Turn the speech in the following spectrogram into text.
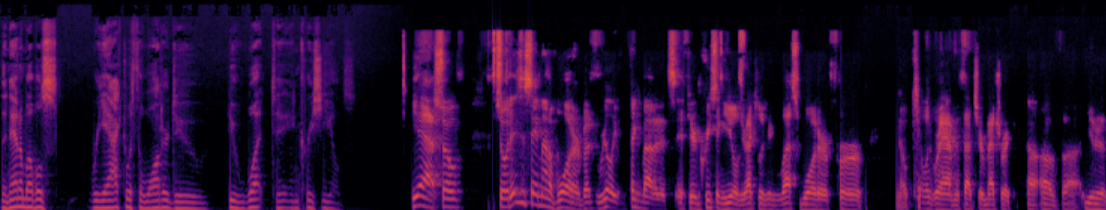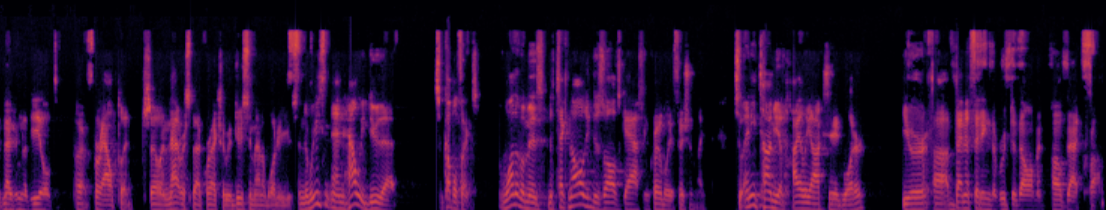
the nanobubbles react with the water to do what to increase yields. Yeah, so so it is the same amount of water, but really think about it. It's if you're increasing yields, you're actually using less water per you know kilogram, if that's your metric uh, of uh, unit of measurement of yield per, per, output. So in that respect, we're actually reducing the amount of water use. And the reason and how we do that, it's a couple things. One of them is the technology dissolves gas incredibly efficiently. So anytime you have highly oxygenated water, you're uh, benefiting the root development of that crop.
